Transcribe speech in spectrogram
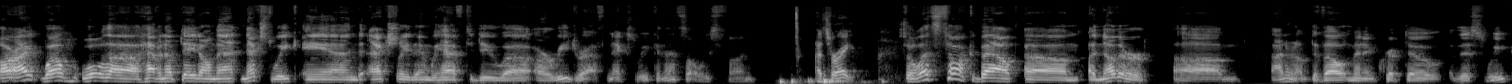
All right. Well, we'll uh, have an update on that next week, and actually, then we have to do uh, our redraft next week, and that's always fun. That's right. So let's talk about um, another, um, I don't know, development in crypto this week.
